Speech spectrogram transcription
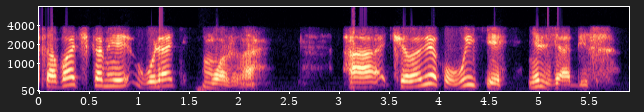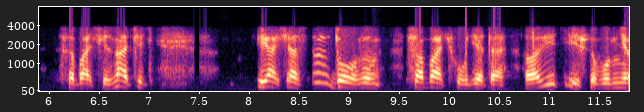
с собачками гулять можно, а человеку выйти нельзя без собачки. Значит, я сейчас должен собачку где-то ловить, и чтобы мне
